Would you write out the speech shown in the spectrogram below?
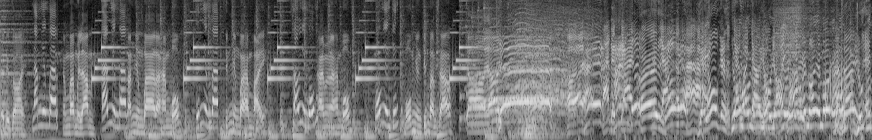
Để tôi coi. 5 nhân 3 Năm ba mười lăm. 8 nhân 3 8 nhân 3 là 24 9 nhân 3 9 nhân 3 27 6 nhân 4 20 24 4 nhân 9 4 nhân 9 36 trời ơi. Trời ơi hả? Hả? Đẹp trai. Đẹp trai hả? hả? Vậy. đẹp trai quá trời giỏi em ơi em ơi em ơi. Ơi. trước em.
